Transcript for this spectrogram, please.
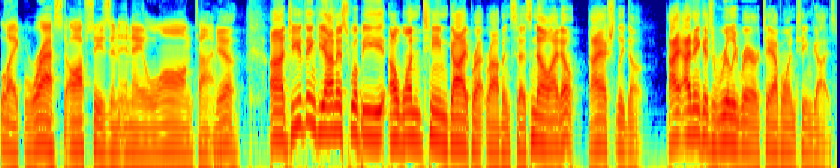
like rest offseason in a long time. Yeah. Uh, do you think Giannis will be a one-team guy? Brett Robbins says. No, I don't. I actually don't. I, I think it's really rare to have one-team guys.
